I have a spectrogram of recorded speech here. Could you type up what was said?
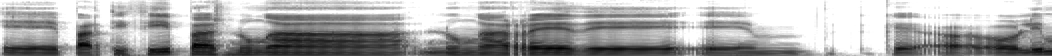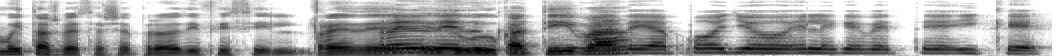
eh, participas nunha, nunha rede eh, que o li moitas veces, eh, pero é difícil, rede, rede educativa, educativa de apoio LGBT e que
